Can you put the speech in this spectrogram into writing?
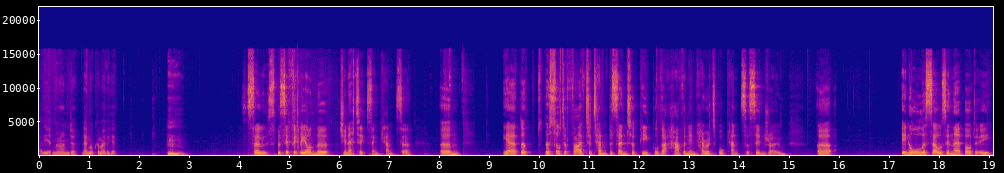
Eliot and Miranda? Then we'll come over here. so, specifically on the genetics and cancer, um, yeah, the, the sort of 5 to 10% of people that have an inheritable cancer syndrome, uh, in all the cells in their body,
